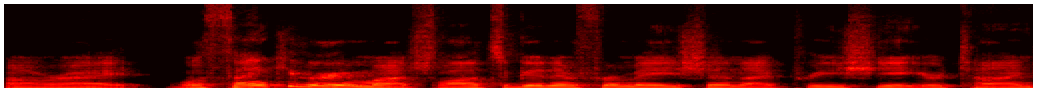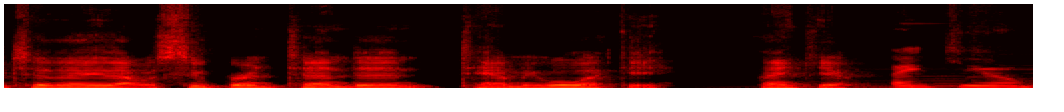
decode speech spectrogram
All right. Well, thank you very much. Lots of good information. I appreciate your time today. That was Superintendent Tammy Wolicki. Thank you. Thank you.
